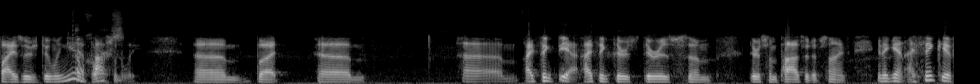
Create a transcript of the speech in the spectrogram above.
Pfizer's doing? Yeah, possibly. Um, but um, um, I think yeah, I think there's there is some there's some positive signs. And again, I think if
